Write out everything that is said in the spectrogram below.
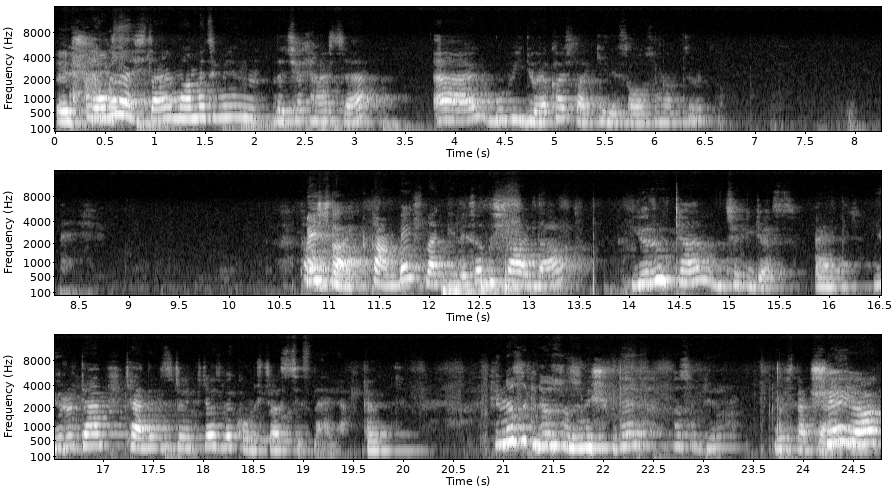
E. Arkadaşlar Muhammed Emin de çekerse eğer bu videoya kaç like gelirse olsun Emin. 5 like. Tamam 5 like gelirse dışarıda yürürken çekeceğiz. Evet. Yürürken kendimizi çekeceğiz ve konuşacağız sizlerle. Evet. Şimdi nasıl gidiyor sizin iş bir de? Nasıl gidiyor? 5 dakika. Şey ya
